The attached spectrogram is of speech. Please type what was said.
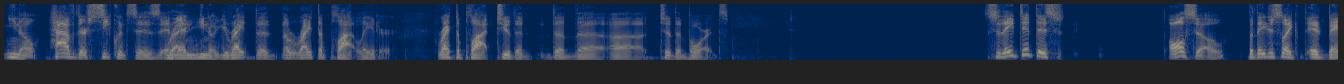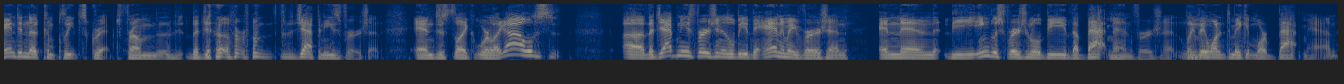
you know have their sequences and Right. then you know you write the, the write the plot later write the plot to the the the uh to the boards so they did this also but they just like abandoned a complete script from the, the from the Japanese version, and just like we're like, ah, we'll just uh, the Japanese version it'll be the anime version, and then the English version will be the Batman version. Like they wanted to make it more Batman,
